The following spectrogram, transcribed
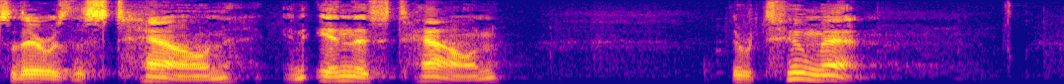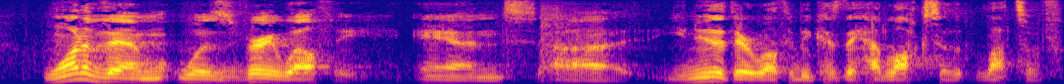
So there was this town, and in this town, there were two men. One of them was very wealthy, and uh, you knew that they were wealthy because they had lots of, lots of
